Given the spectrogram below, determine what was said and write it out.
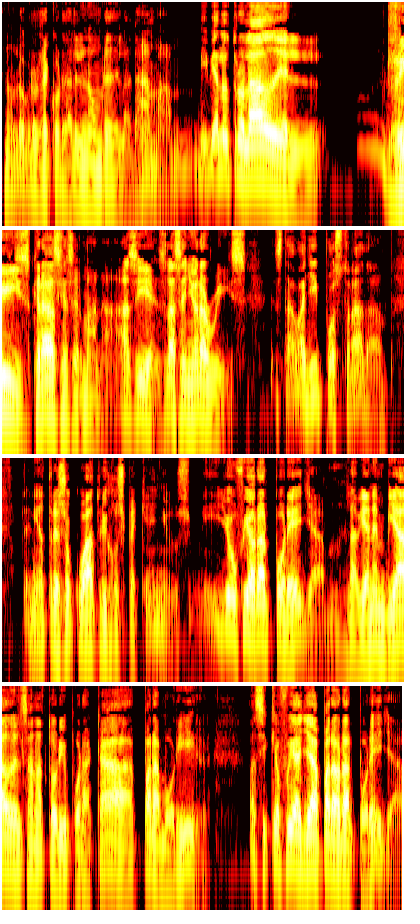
No logro recordar el nombre de la dama. Vive al otro lado del... Reese, gracias hermana. Así es, la señora Reese. Estaba allí postrada. Tenía tres o cuatro hijos pequeños. Y yo fui a orar por ella. La habían enviado del sanatorio por acá para morir. Así que fui allá para orar por ella.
